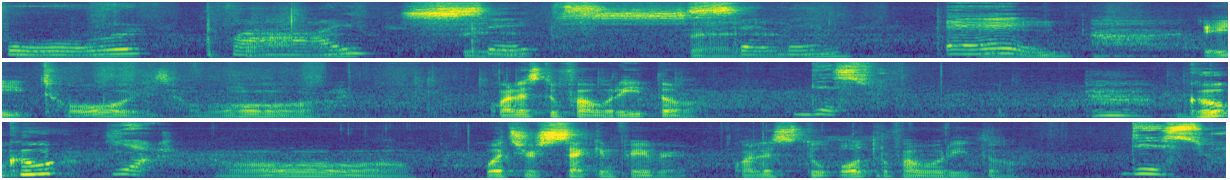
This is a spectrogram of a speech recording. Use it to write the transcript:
four, five, six, six, seven, eight. eight. Eight toys. Oh. ¿Cuál es tu favorito? This Goku? Yeah. Oh. What's your second favorite? ¿Cuál es tu otro favorito? This one.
